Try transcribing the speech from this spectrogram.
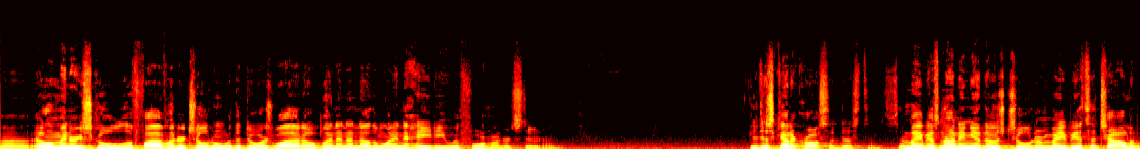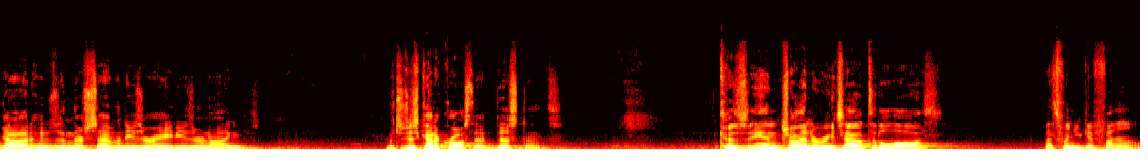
uh, elementary school of 500 children with the doors wide open, and another one in Haiti with 400 students. You just got to cross the distance. And maybe it's not any of those children. Maybe it's a child of God who's in their 70s or 80s or 90s. But you just got to cross that distance. Because in trying to reach out to the lost, that's when you get found.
